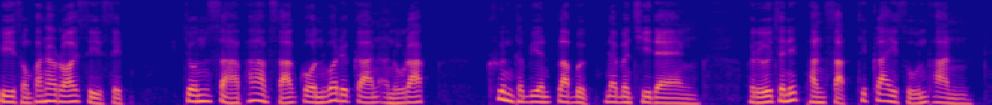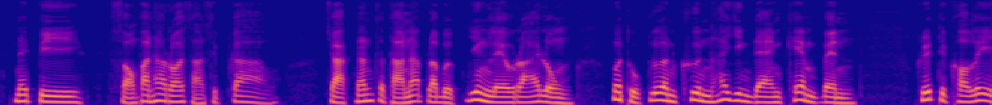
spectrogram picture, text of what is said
ปี 2540 จนสหภาพสากลว่าด้วยการอนุรักษ์ ขึ้นทะเบียนปลาบึกในบัญชีแดง หรือชนิดพันธุ์สัตว์ที่ใกล้สูญพันธุ์ในปี 2539 จากนั้นสถานะปลาบึกยิ่งเลวร้ายลง เมื่อถูกเลื่อนขึ้นให้ยิ่งแดงเข้มเป็น critically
